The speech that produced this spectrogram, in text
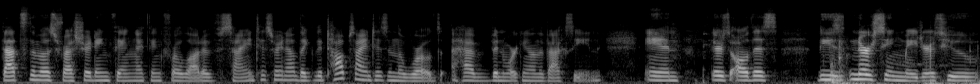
that's the most frustrating thing I think for a lot of scientists right now. Like the top scientists in the world have been working on the vaccine, and there's all this these nursing majors who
